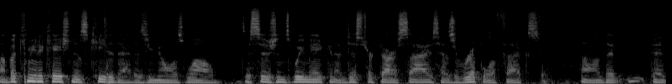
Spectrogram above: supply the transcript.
Uh, but communication is key to that, as you know as well. Decisions we make in a district our size has ripple effects uh, that, that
